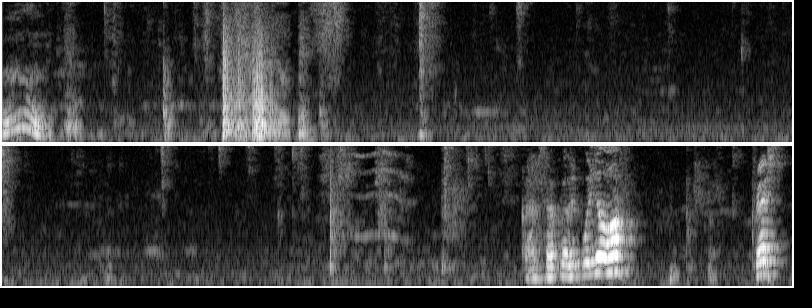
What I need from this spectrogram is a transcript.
Mm. Ang sarap ng repolyo, oh. Fresh.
